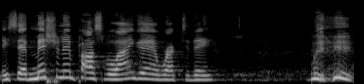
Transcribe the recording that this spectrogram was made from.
they said, Mission impossible. I ain't going to work today.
